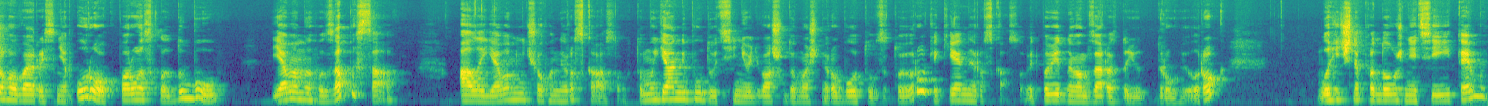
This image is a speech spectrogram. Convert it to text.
1 вересня урок по розкладу був, я вам його записав, але я вам нічого не розказував. Тому я не буду оцінювати вашу домашню роботу за той урок, який я не розказував. Відповідно, вам зараз дають другий урок, логічне продовження цієї теми.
